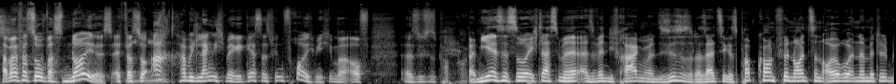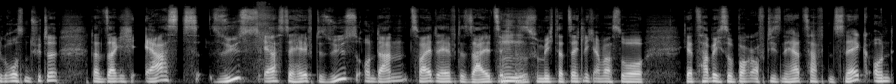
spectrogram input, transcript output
aber einfach so was Neues. Etwas so, ach, habe ich lange nicht mehr gegessen, deswegen freue ich mich immer auf äh, süßes Popcorn. Bei mir ist es so, ich lasse mir, also wenn die fragen, wenn süßes oder salziges Popcorn für 19 Euro in der mittelgroßen Tüte, dann sage ich erst süß, erste Hälfte süß und dann zweite Hälfte salzig. Mhm. Das ist für mich tatsächlich einfach so, jetzt habe ich so Bock auf diesen herzhaften Snack und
